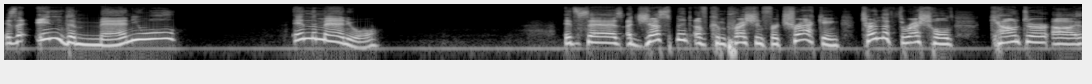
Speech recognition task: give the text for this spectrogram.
is that in the manual, in the manual, it says adjustment of compression for tracking. Turn the threshold counter. Uh,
